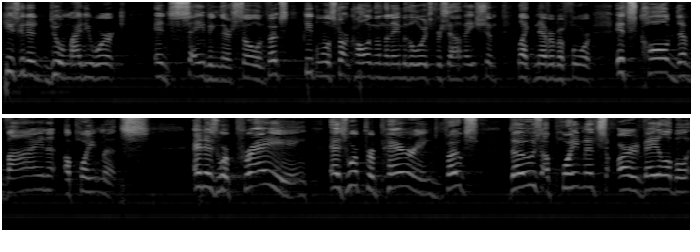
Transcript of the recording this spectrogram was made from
He's going to do a mighty work in saving their soul. And folks, people will start calling on the name of the Lord for salvation like never before. It's called divine appointments. And as we're praying, as we're preparing, folks, those appointments are available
